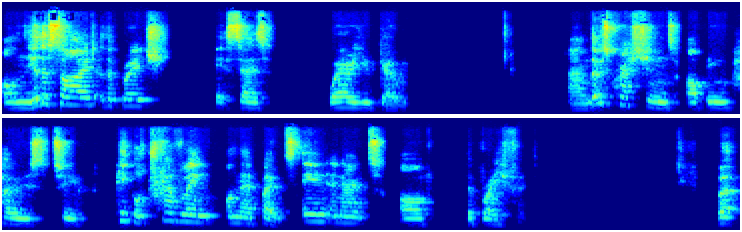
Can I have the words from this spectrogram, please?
On the other side of the bridge, it says, Where are you going? And those questions are being posed to people travelling on their boats in and out of the Brayford. But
